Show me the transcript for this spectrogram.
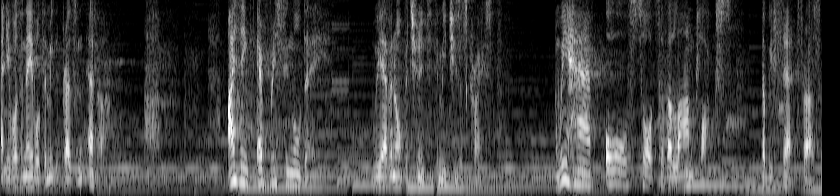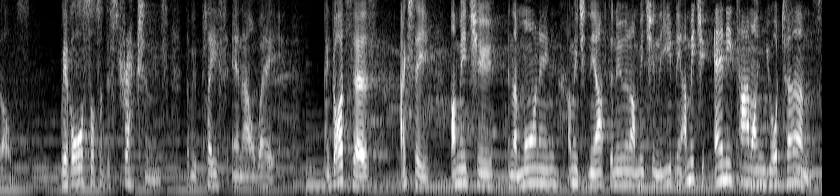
And he wasn't able to meet the president ever. Um, I think every single day we have an opportunity to meet Jesus Christ. And we have all sorts of alarm clocks that we set for ourselves. We have all sorts of distractions that we place in our way. And God says, actually, I'll meet you in the morning, I'll meet you in the afternoon, I'll meet you in the evening, I'll meet you anytime on your terms.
